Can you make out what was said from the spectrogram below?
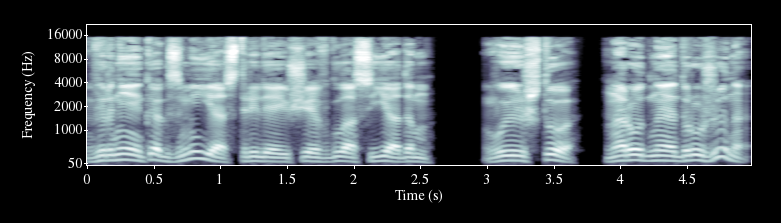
вернее, как змея, стреляющая в глаз ядом. Вы что, народная дружина?»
